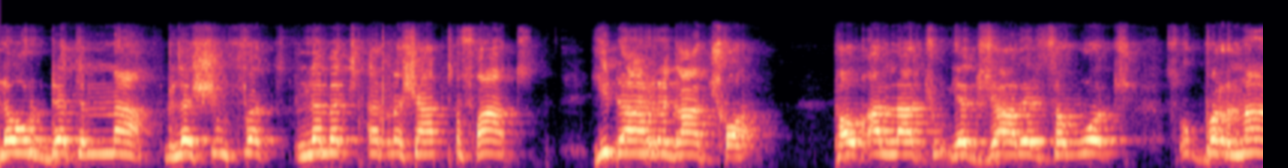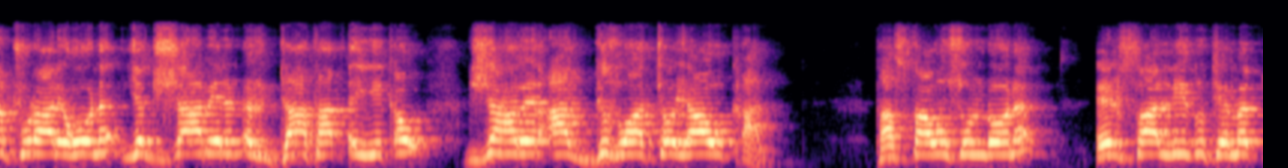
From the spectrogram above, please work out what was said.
ለውርደትና ለሽንፈት ለመጨረሻ ጥፋት ይዳርጋቸዋል። ታውቃላችሁ የእግዚአብሔር ሰዎች supernatural የሆነ የእግዚአብሔርን እርዳታ ጠይቀው እግዚአብሔር አግዟቸው ያውቃል። ታስታውሱ እንደሆነ ኤልሳ ሊይዙት የመጡ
